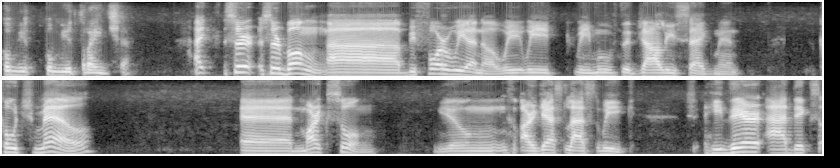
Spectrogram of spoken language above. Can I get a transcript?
commute, commute ride siya. Ay, Sir Sir Bong, uh, before we ano, we we we move to Jolly segment. Coach Mel and Mark Sung, yung our guest last week, he they're addicts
